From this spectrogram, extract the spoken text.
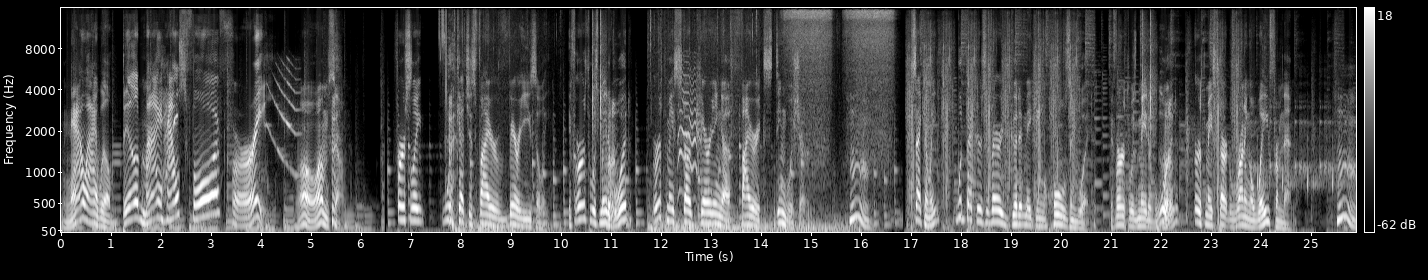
Now I will build my house for free. Oh, AumSum. Firstly, wood catches fire very easily. If Earth was made huh? of wood, Earth may start carrying a fire extinguisher. Hmm. Secondly, woodpeckers are very good at making holes in wood. If Earth was made of wood, huh? Earth may start running away from them. Hmm.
